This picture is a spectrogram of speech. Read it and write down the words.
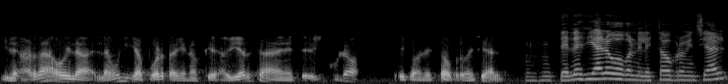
y la verdad hoy la, la única puerta que nos queda abierta en este vínculo es con el Estado provincial. ¿Tenés diálogo con el Estado provincial?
